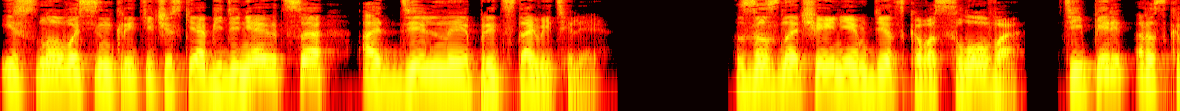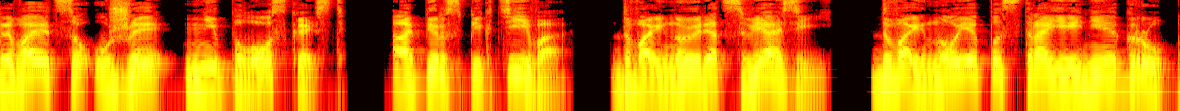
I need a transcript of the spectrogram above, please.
и снова синкретически объединяются отдельные представители. За значением детского слова теперь раскрывается уже не плоскость, а перспектива, двойной ряд связей, двойное построение групп.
